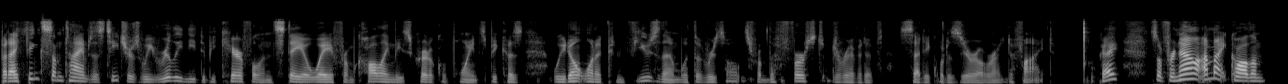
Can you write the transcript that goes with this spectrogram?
But I think sometimes as teachers, we really need to be careful and stay away from calling these critical points because we don't want to confuse them with the results from the first derivative set equal to zero or undefined. Okay, so for now, I might call them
